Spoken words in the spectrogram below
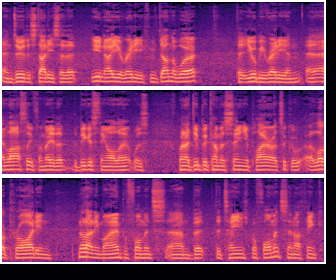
and do the study so that you know you're ready. If you've done the work, that you'll be ready. And and, and lastly, for me, the, the biggest thing I learnt was when I did become a senior player, I took a, a lot of pride in not only my own performance um, but the team's performance. And I think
